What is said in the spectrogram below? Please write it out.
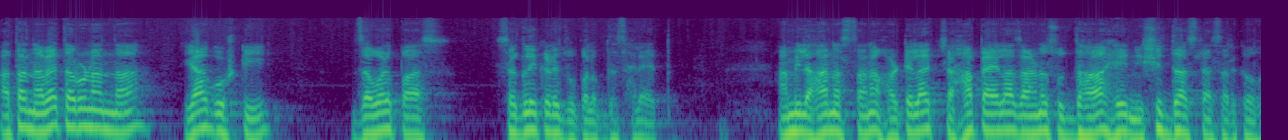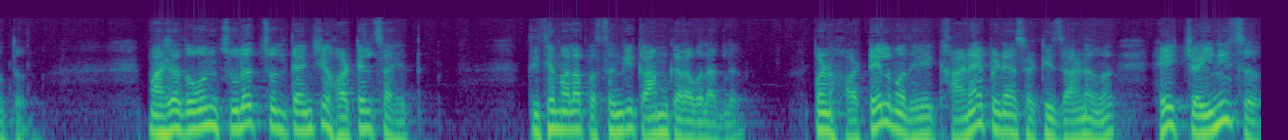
आता नव्या तरुणांना या गोष्टी जवळपास सगळीकडेच उपलब्ध झाल्या आहेत आम्ही लहान असताना हॉटेलात चहा प्यायला जाणं सुद्धा हे निषिद्ध असल्यासारखं होतं. माझ्या दोन चुलत चुलत्यांची हॉटेल्स आहेत. तिथे मला प्रसंगी काम करावं लागलं. पण हॉटेलमध्ये खाण्यापिण्यासाठी जाणं हे चैनीचं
